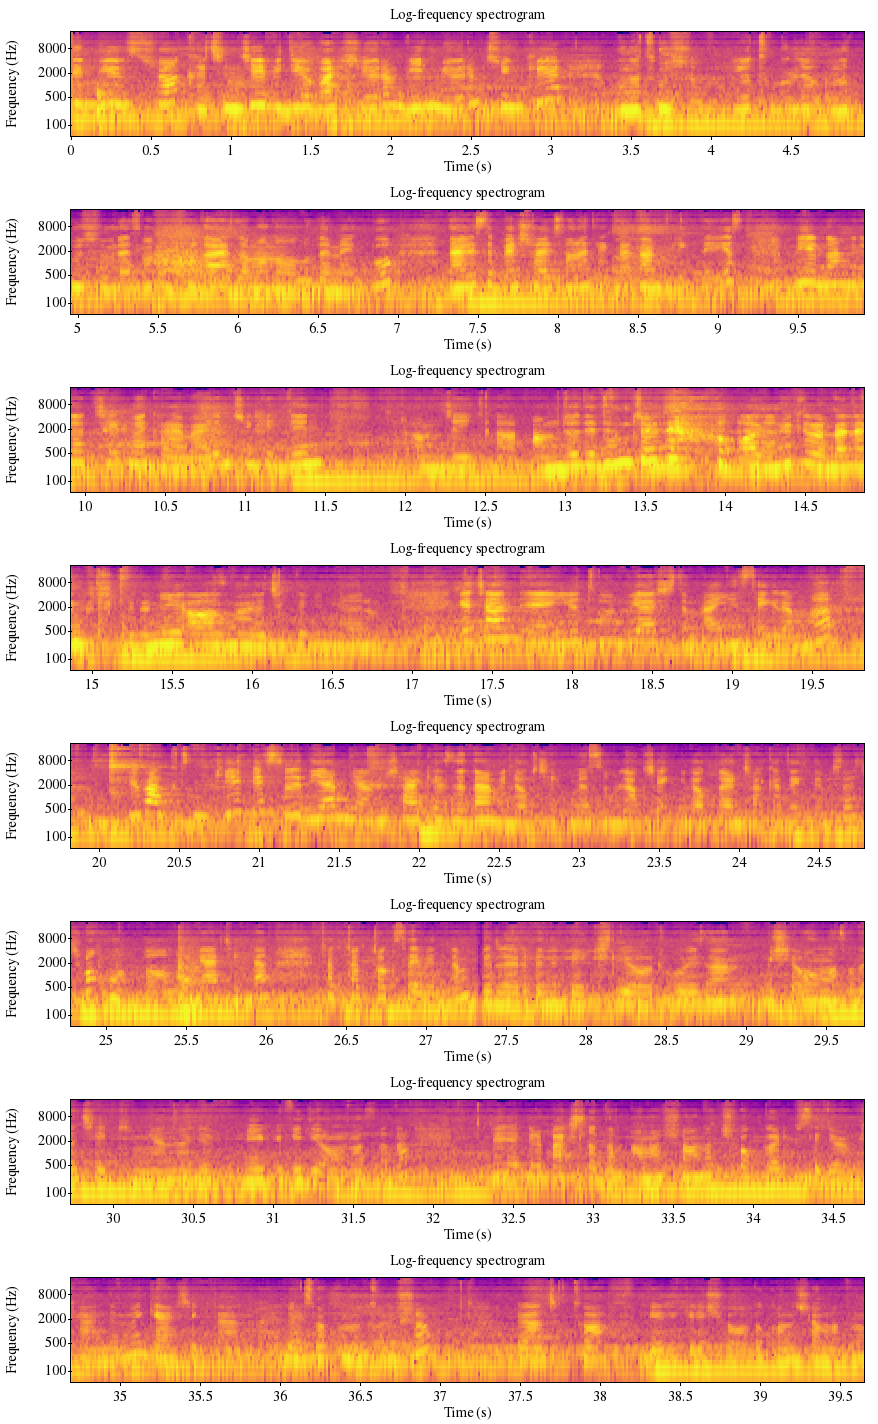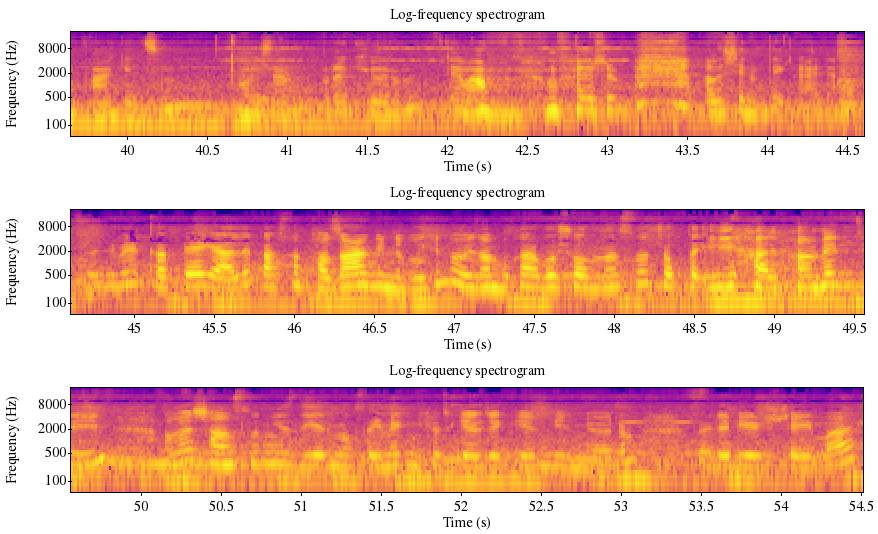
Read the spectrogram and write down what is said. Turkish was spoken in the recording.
geldiniz. Şu an kaçıncı video başlıyorum bilmiyorum çünkü unutmuşum. YouTuber'lığı unutmuşum resmen. O kadar zaman oldu demek bu. Neredeyse 5 ay sonra tekrardan birlikteyiz. Birden vlog çekmeye karar verdim çünkü dün Dur amca, amca dedim çocuğa. Ay büyük benden küçük bir de. Niye ağzım öyle çıktı bilmiyorum. Geçen e, YouTube'u bir açtım ben Instagram'ı. Bir baktım ki bir sürü DM gelmiş. Herkes neden vlog çekmiyorsun? Vlog çek, vloglarını çok özetlemişler. Çok mutlu oldum gerçekten. Çok çok çok sevindim. Birileri beni bekliyor. O yüzden bir şey olmasa da çekeyim yani öyle büyük bir video olmasa da. Öyle bir başladım ama şu anda çok garip hissediyorum kendimi. Gerçekten resmen unutmuşum. Birazcık tuhaf bir giriş oldu. Konuşamadım, fark ettim. O yüzden bırakıyorum. Devamını umarım alışırım tekrardan. Böyle bir kafeye geldik. Aslında pazar günü bugün. O yüzden bu kadar boş olması çok da iyi alamet değil. Ama şanslı mıyız diyelim yoksa yemek mi kötü gelecek diyelim bilmiyorum. Böyle bir şey var.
